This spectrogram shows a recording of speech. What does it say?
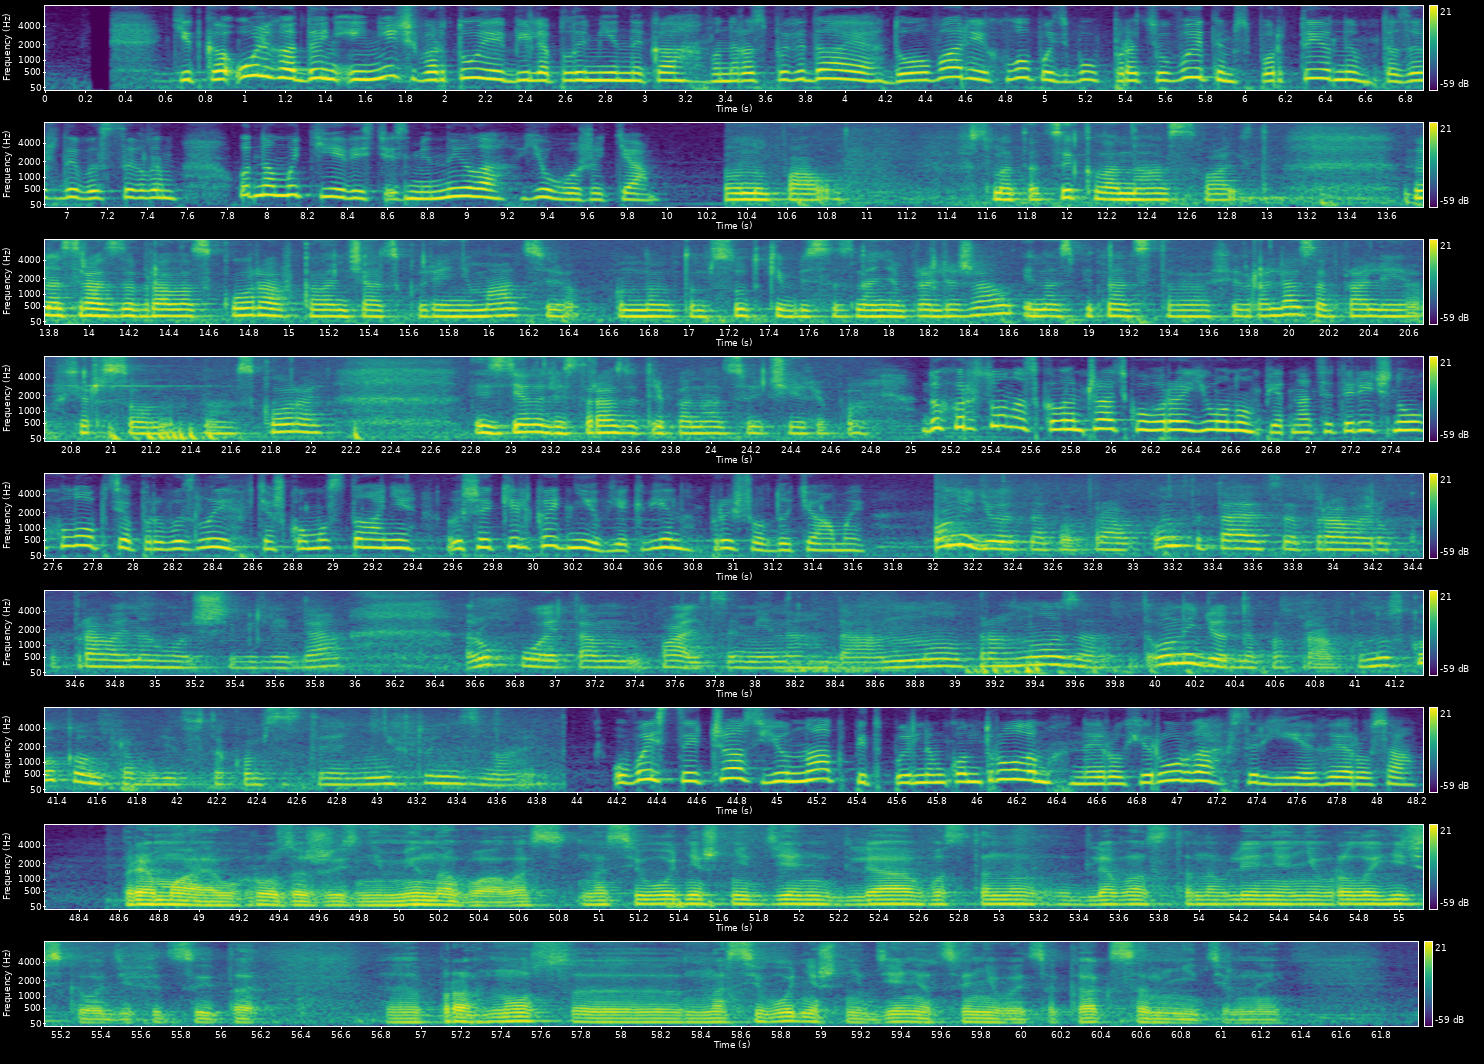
Тітка Ольга день і ніч вартує біля племінника. Вона розповідає, до аварії хлопець був працьовитим, спортивним та завжди веселим. Одна миттєвість змінила його життя. Он упал с мотоцикла на асфальт. Нас раз забрала скорая в Каланчатскую реанимацию. Он там, там сутки без сознания пролежал, и нас 15 февраля забрали в Херсон на скорой и сделали сразу трепанацию черепа. До Херсона з Каланчацького району 15-річного хлопця привезли в тяжкому стані. Лише кілька днів, як він прийшов до тями. Он идет на поправку, он пытается правой, руку, правой ногой шевелить, да, рукой, там, пальцами иногда, но прогноза, он идет на поправку, но сколько он пробудет в таком состоянии, никто не знает. Увесь цей час юнак під пильним контролем нейрохірурга Сергія Геруса. Прямая угроза жизни миновалась на сегодняшний день для, восстанов... для восстановления неврологического дефицита. э, Прогноз э, на сегодняшний день оценивается как сомнительный.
